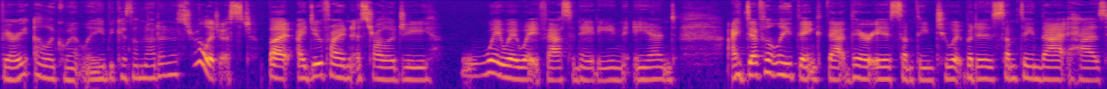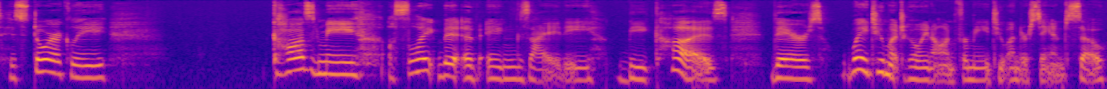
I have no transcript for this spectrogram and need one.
very eloquently because I'm not an astrologist, but I do find astrology way, way, way fascinating. And I definitely think that there is something to it, but it is something that has historically caused me a slight bit of anxiety because there's way too much going on for me to understand. So,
